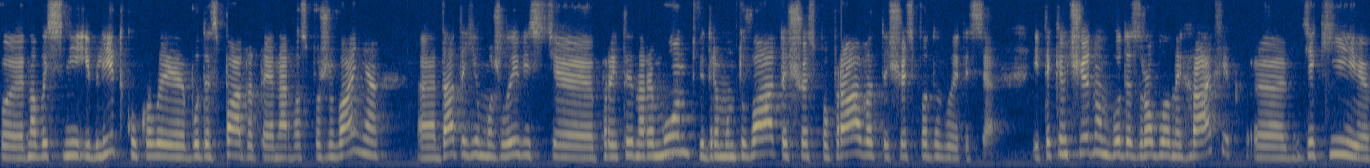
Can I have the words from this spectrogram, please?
в навесні і влітку, коли буде спадати енергоспоживання, е, дати їм можливість е, прийти на ремонт, відремонтувати щось, поправити, щось подивитися. І таким чином буде зроблений графік, е, які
